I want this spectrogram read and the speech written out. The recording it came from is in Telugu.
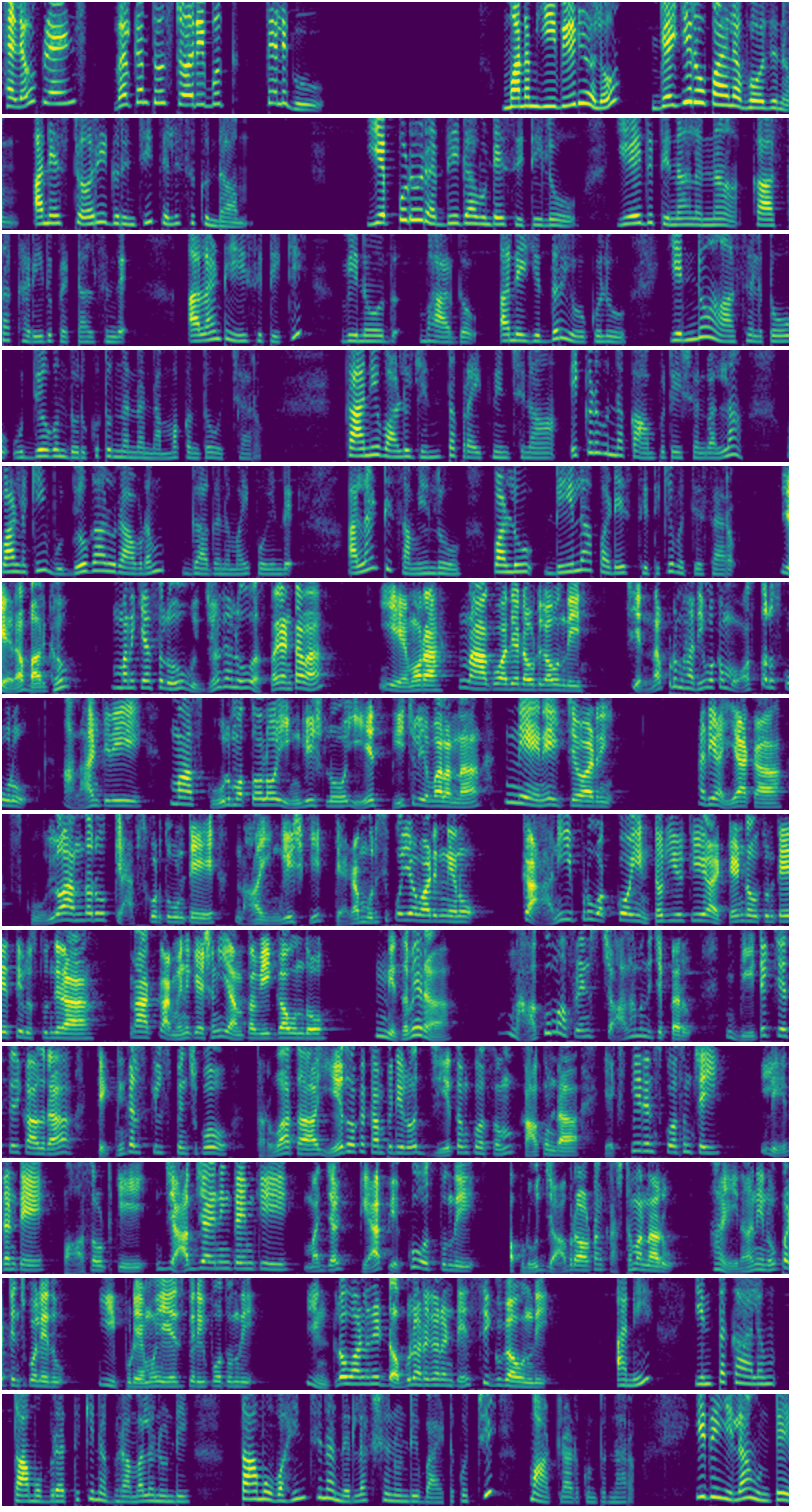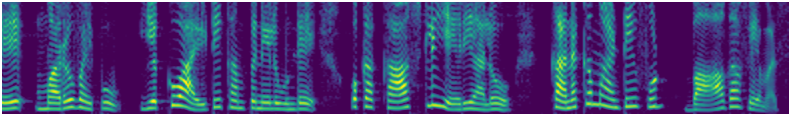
Hello friends welcome to story book Telugu మనం ఈ వీడియోలో వెయ్యి రూపాయల భోజనం అనే స్టోరీ గురించి తెలుసుకుందాం. ఎప్పుడూ రద్దీగా ఉండే సిటీలో ఏది తినాలన్నా కాస్త ఖరీదు పెట్టాల్సిందే. అలాంటి ఈ సిటీకి వినోద్ భార్గవ్ అనే ఇద్దరు యువకులు ఎన్నో ఆశలతో ఉద్యోగం దొరుకుతుందన్న నమ్మకంతో వచ్చారు. కానీ వాళ్ళు ఎంత ప్రయత్నించినా ఇక్కడ ఉన్న కాంపిటీషన్ వల్ల వాళ్ళకి ఉద్యోగాలు రావడం గగనమైపోయింది. అలాంటి సమయంలో వాళ్ళు డీలా పడే స్థితికి వచ్చేశారు. ఏరా భార్గవ్? మనకి అసలు ఉద్యోగాలు వస్తాయంటావా? ఏమోరా నాకు అదే డౌట్గా ఉంది. చిన్నప్పుడు మాది ఒక మోస్తరు స్కూలు. అలాంటిది మా స్కూల్ మొత్తంలో ఇంగ్లీష్లో ఏ స్పీచ్లు ఇవ్వాలన్నా నేనే ఇచ్చేవాడిని. అది అయ్యాక స్కూల్లో అందరూ క్లాప్స్ కొడుతూ ఉంటే నా ఇంగ్లీష్కి తెగ మురిసిపోయేవాడిని నేను. కానీ ఇప్పుడు ఒక్కో ఇంటర్వ్యూకి అటెండ్ అవుతుంటే తెలుస్తుందిరా నా కమ్యూనికేషన్ ఎంత వీక్గా ఉందో. నిజమేరా నాకు మా ఫ్రెండ్స్ చాలామంది చెప్పారు బీటెక్ చేస్తే కాదురా టెక్నికల్ స్కిల్స్ పెంచుకో తరువాత ఏదో ఒక కంపెనీలో జీతం కోసం కాకుండా ఎక్స్పీరియన్స్ కోసం చెయ్యి. లేదంటే పాస్ అవుట్కి జాబ్ జాయినింగ్ టైంకి మధ్య గ్యాప్ ఎక్కువ వస్తుంది. అప్పుడు జాబ్ రావటం కష్టమన్నారు. అయినా నేను పట్టించుకోలేదు. ఇప్పుడేమో ఏజ్ పెరిగిపోతుంది. ఇంట్లో వాళ్ళని డబ్బులు అడగాలంటే సిగ్గుగా ఉంది. అని ఇంతకాలం తాము బ్రతికిన భ్రమల నుండి తాము వహించిన నిర్లక్ష్యం నుండి బయటకొచ్చి మాట్లాడుకుంటున్నారు. ఇది ఇలా ఉంటే మరోవైపు ఎక్కువ ఐటీ కంపెనీలు ఉండే ఒక కాస్ట్లీ ఏరియాలో కనకమాంటి ఫుడ్ బాగా ఫేమస్.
